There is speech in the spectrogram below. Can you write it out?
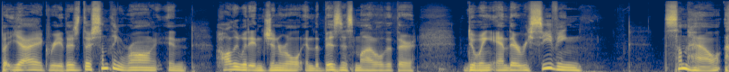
but yeah, I agree. There's there's something wrong in Hollywood in general in the business model that they're doing, and they're receiving somehow.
